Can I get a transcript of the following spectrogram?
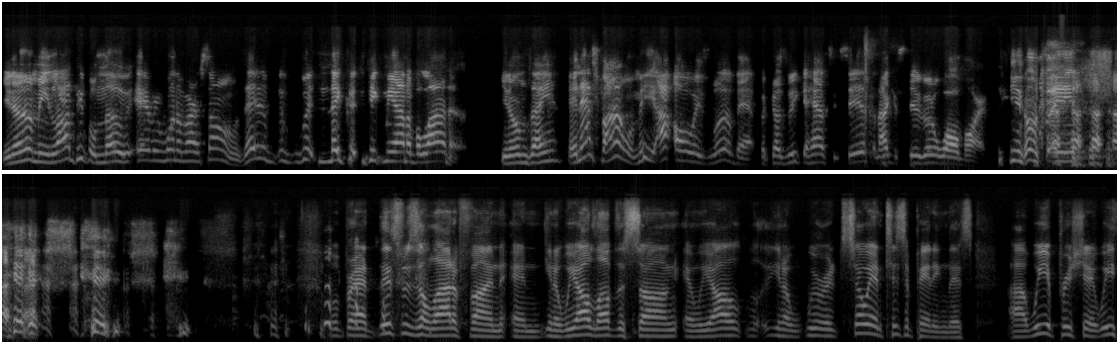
You know, I mean, a lot of people know every one of our songs. They they couldn't pick me out of a lineup. You know what I'm saying? And that's fine with me. I always love that because we can have success and I can still go to Walmart. You know what I'm saying? well, Brad, this was a lot of fun, and you know we all love the song, and we all, you know, we were so anticipating this. Uh, we appreciate it. We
